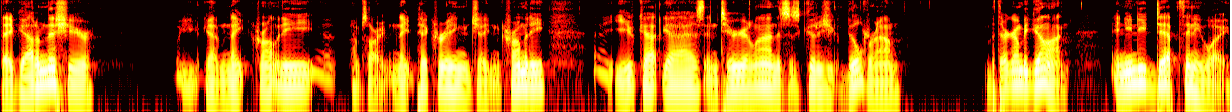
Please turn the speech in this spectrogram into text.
they've got them this year. You got Nate Crumedy, uh, I'm sorry, Nate Pickering, Jaden Crumedy. You've got guys interior line that's as good as you can build around, but they're going to be gone and you need depth anyway.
